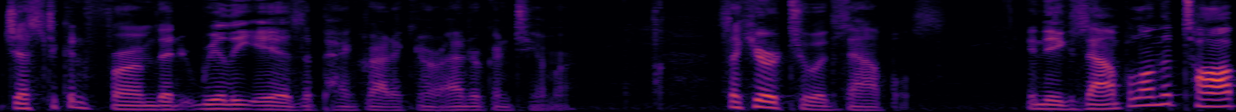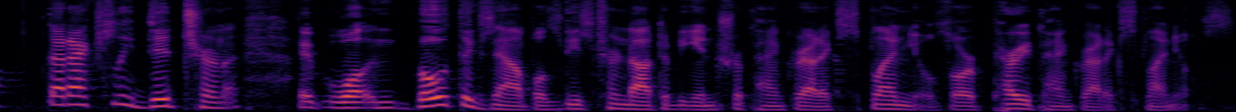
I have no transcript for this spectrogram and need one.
just to confirm that it really is a pancreatic neuroendocrine tumor. So here are two examples. In the example on the top, that actually did turn, well, in both examples, these turned out to be intrapancreatic splenules or peripancreatic splenules.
